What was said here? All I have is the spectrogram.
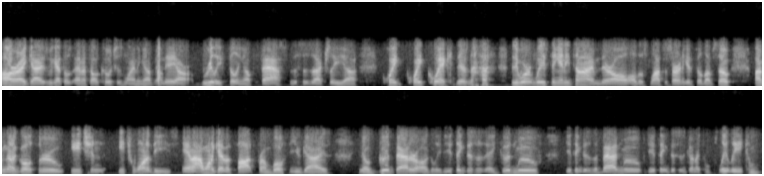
All right, guys, we got those NFL coaches lining up, and they are really filling up fast. This is actually uh, quite quite quick. There's not they weren't wasting any time. They're all all the slots are starting to get filled up. So I'm going to go through each and each one of these, and I want to get a thought from both of you guys. You know, good, bad, or ugly. Do you think this is a good move? Do you think this is a bad move? Do you think this is going to completely com-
